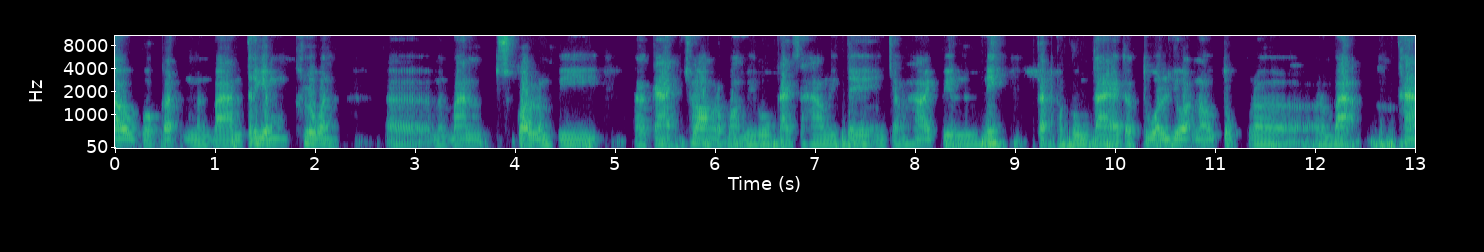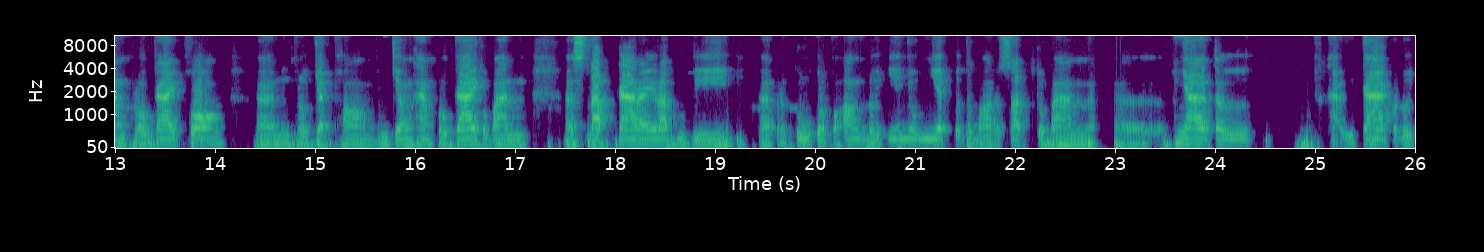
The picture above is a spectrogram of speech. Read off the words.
ទៅក៏គាត់មិនបានត្រៀមខ្លួន មិនបានស្គាល់អំពីការឆ្លងរបស់មេរោគកាយសាហាវនេះទេអញ្ចឹងហើយពេលនេះកាត់កំពុងតែទទួលយកនៅទុករំបាក់ខាងផ្លូវកាយផងនិងផ្លូវចិត្តផងអញ្ចឹងខាងផ្លូវកាយក៏បានស្ដាប់ការរាយរាប់អំពីប្រគូគ្រប់ព្រះអង្គដូចជាញោមញាតពុទ្ធបរិស័ទក៏បានផ្ញើទៅ ថវិកាក៏ដូច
